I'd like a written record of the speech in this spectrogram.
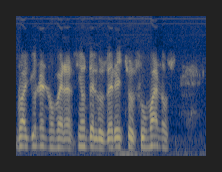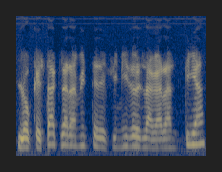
no hay una enumeración de los derechos humanos. Lo que está claramente definido es la garantía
